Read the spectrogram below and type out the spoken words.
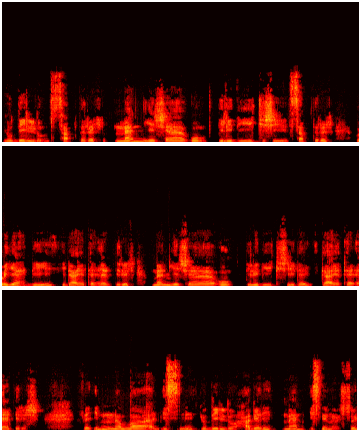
Yudillu saptırır. Men yeşâ'u dilediği kişiyi saptırır. Ve yehdi hidayete erdirir. Men yeşâ'u dilediği kişiyi de hidayete erdirir. Ve innallâhe ismi yudillu haberi men ismi mevsul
